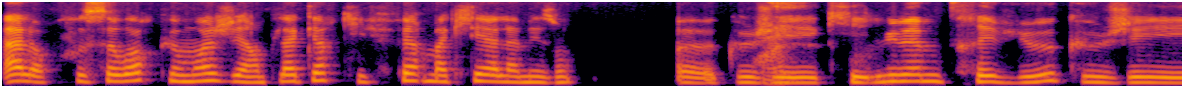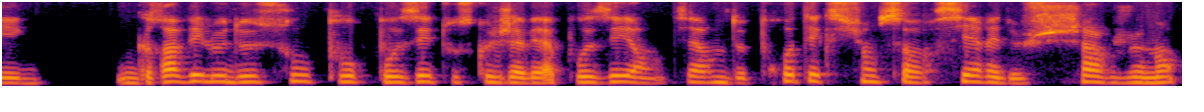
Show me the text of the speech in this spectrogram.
Alors, faut savoir que moi, j'ai un placard qui ferme à clé à la maison, euh, que j'ai, qui est lui-même très vieux, que j'ai gravé le dessous pour poser tout ce que j'avais à poser en termes de protection sorcière et de chargement.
